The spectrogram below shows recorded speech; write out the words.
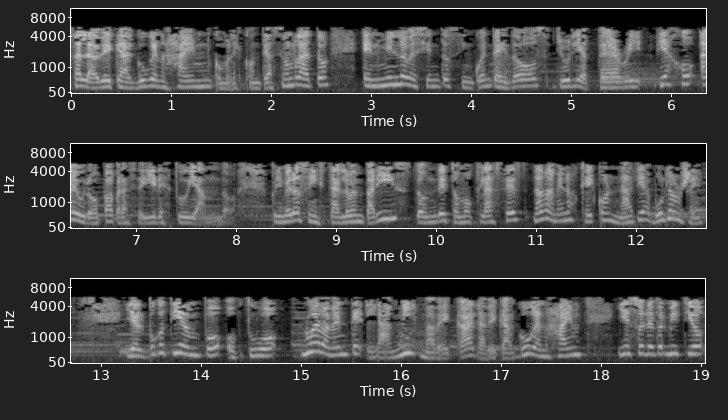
Gracias a la beca Guggenheim, como les conté hace un rato, en 1952 Julia Perry viajó a Europa para seguir estudiando. Primero se instaló en París, donde tomó clases nada menos que con Nadia Boulanger. Y al poco tiempo obtuvo nuevamente la misma beca, la beca Guggenheim, y eso le permitió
